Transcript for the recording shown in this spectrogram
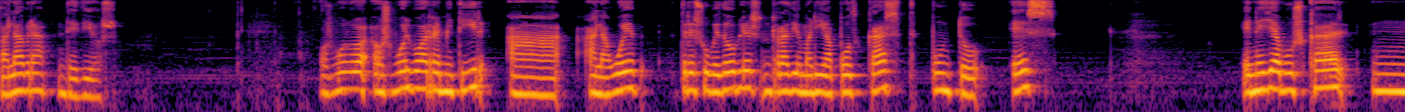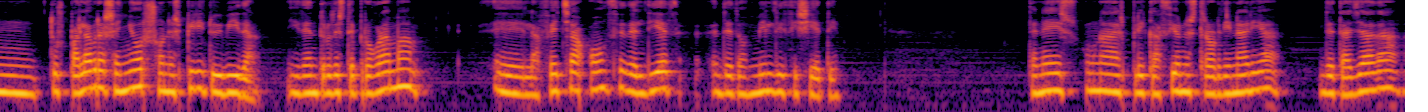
Palabra de Dios. Os vuelvo a, remitir a, a la web www.radiomariapodcast.es en ella buscar mm, tus palabras, Señor, son espíritu y vida. Y dentro de este programa, eh, la fecha 11 del 10 de 2017. Tenéis una explicación extraordinaria, detallada,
